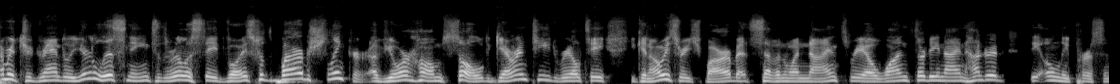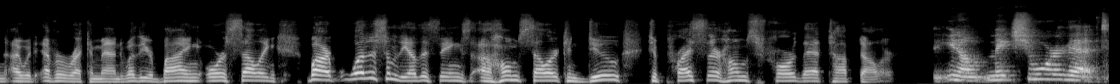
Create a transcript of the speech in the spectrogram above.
I'm Richard Randall. You're listening to the Real Estate Voice with Barb Schlinker of Your Home Sold, Guaranteed Realty. You can always reach Barb at 719 301 3900, the only person I would ever recommend, whether you're buying or selling. Barb, what are some of the other things a home seller can do to price their homes for that top dollar? You know, make sure that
